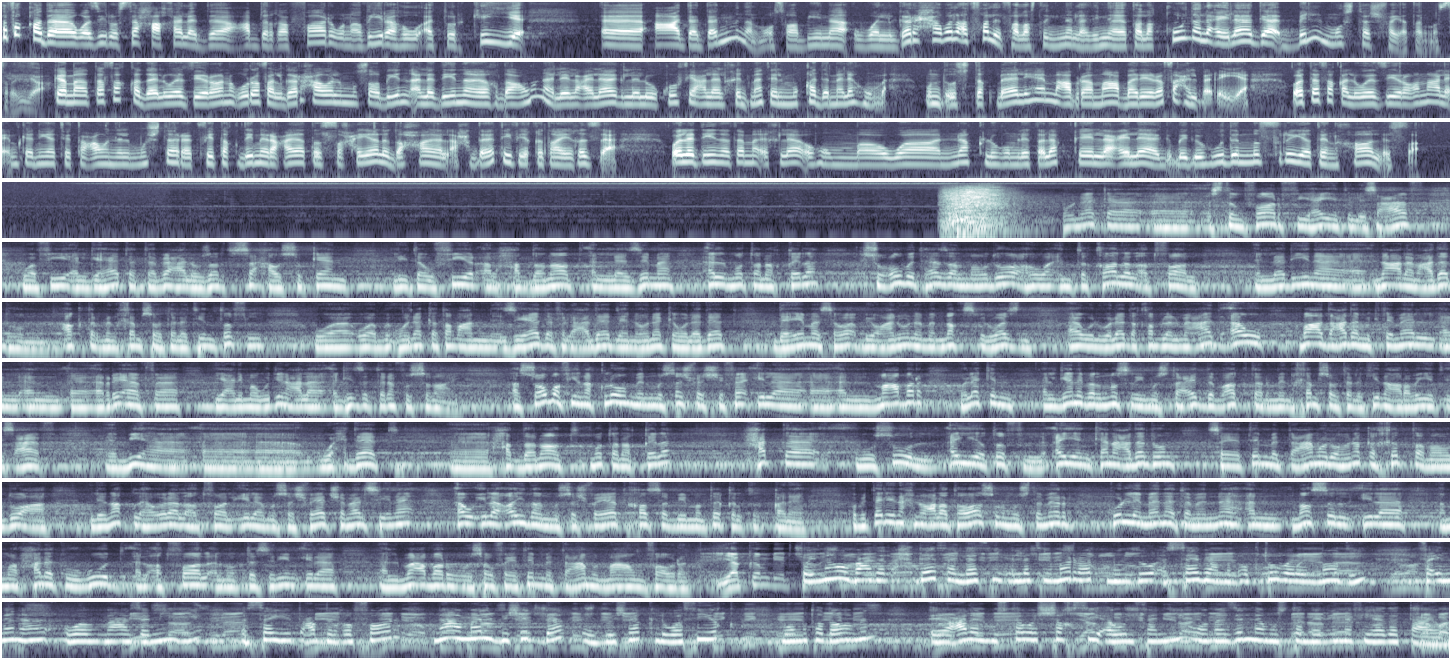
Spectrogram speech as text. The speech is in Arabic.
تفقد وزير الصحة خالد عبد الغفار ونظيره التركي عددا من المصابين والجرحى والأطفال الفلسطينيين الذين يتلقون العلاج بالمستشفيات المصرية. كما تفقد الوزيران غرف الجرحى والمصابين الذين يخضعون للعلاج للوقوف على الخدمات المقدمة لهم منذ استقبالهم عبر معبر رفح البرية. واتفق الوزيران على إمكانية التعاون المشترك في تقديم الرعاية الصحية لضحايا الأحداث في قطاع غزة والذين تم إخلاؤهم ونقلهم لتلقي العلاج بجهود مصرية خالصة. هناك استنفار في هيئة الإسعاف وفي الجهات التابعة لوزارة الصحة والسكان لتوفير الحضانات اللازمة المتنقلة. صعوبة هذا الموضوع هو انتقال الأطفال الذين نعلم عددهم أكثر من 35 طفل وهناك طبعا زيادة في الأعداد لأن هناك ولادات دائمة سواء بيعانون من نقص في الوزن أو الولادة قبل الميعاد أو بعض عدم اكتمال الرئة فيعني موجودين على أجهزة التنفس الصناعي. الصعوبة في نقلهم من مستشفى الشفاء إلى المعبر ولكن الجانب المصري مستعد بأكثر من 35 عربية إسعاف بها وحدات حضانات متنقلة. حتى وصول أي طفل أيا كان عددهم سيتم التعامل. وهناك خطة موضوعة لنقل هؤلاء الأطفال إلى مستشفيات شمال سيناء أو إلى أيضا مستشفيات خاصة بمنطقة القناة. وبالتالي نحن على تواصل مستمر كل ما نتمناه أن نصل إلى مرحلة وجود الأطفال المبتسرين إلى المعبر وسوف يتم التعامل معهم فورا. وإنه بعد الأحداث التي التي مرت منذ السابع من أكتوبر الماضي. فإننا ومع زميلي السيد عبد الغفار نعمل بشدة وبشكل وثيق ومتضامن على المستوى الشخصي أو الفني وما زلنا مستمرين في هذا التعاون.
